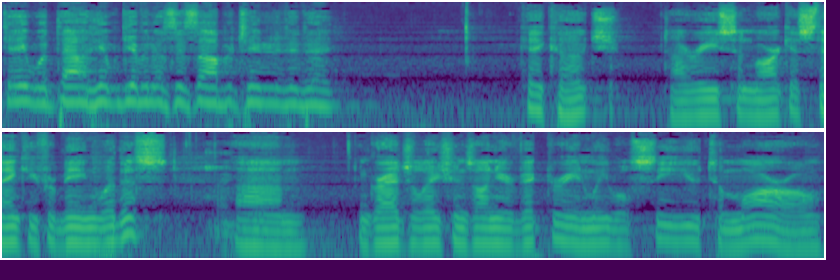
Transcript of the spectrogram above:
okay, without Him giving us this opportunity today. Okay, Coach. Tyrese and Marcus, thank you for being with us. Um, congratulations on your victory, and we will see you tomorrow.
